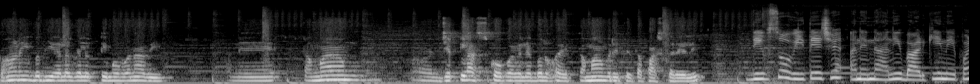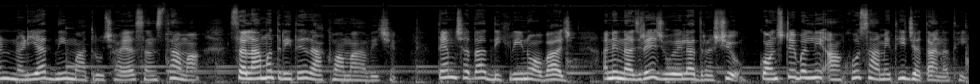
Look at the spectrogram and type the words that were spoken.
ઘણી બધી અલગ અલગ ટીમો બનાવી અને તમામ જેટલા સ્કોપ અવેલેબલ હોય તમામ રીતે તપાસ કરેલી. દિવસો વીતે છે અને નાની બાળકીને પણ નડિયાદની માતૃછાયા સંસ્થામાં સલામત રીતે રાખવામાં આવે છે. તેમ છતાં દીકરીનો અવાજ અને નજરે જોયેલા દ્રશ્યો કોન્સ્ટેબલની આંખો સામેથી જતા નથી.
